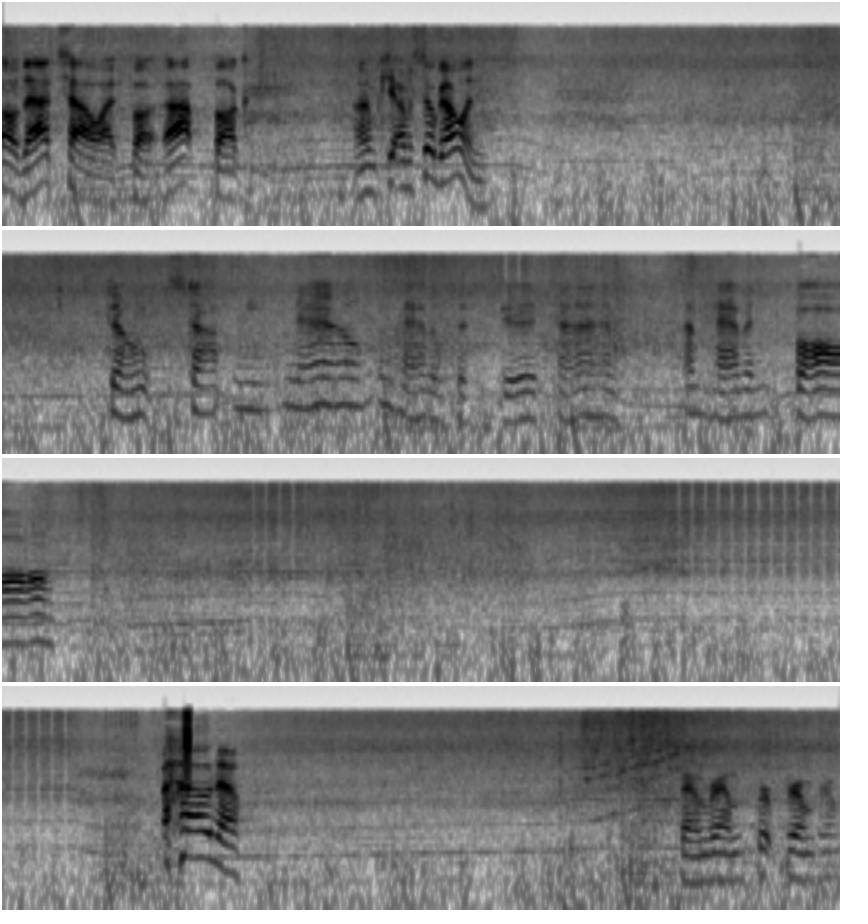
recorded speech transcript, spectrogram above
Oh, that's how I fuck. Ah, fuck. I'm I'm still going. Don't stop me now. I'm having such a good time. I'm having a ball. Oh no. Vroom vroom vroom vroom.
